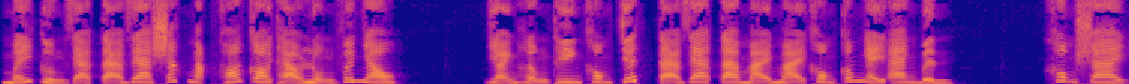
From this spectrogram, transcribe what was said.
Mấy cường giả tả ra sắc mặt khó coi thảo luận với nhau. Doãn hận thiên không chết, tả ra ta mãi mãi không có ngày an bình. Không sai.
